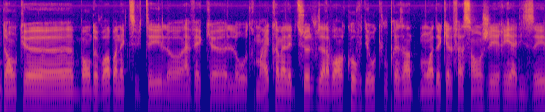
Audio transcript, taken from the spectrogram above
Donc, euh, bon devoir, bonne activité avec euh, l'autre maille. Comme à l'habitude, vous allez avoir un court vidéo qui vous présente moi de quelle façon j'ai réalisé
